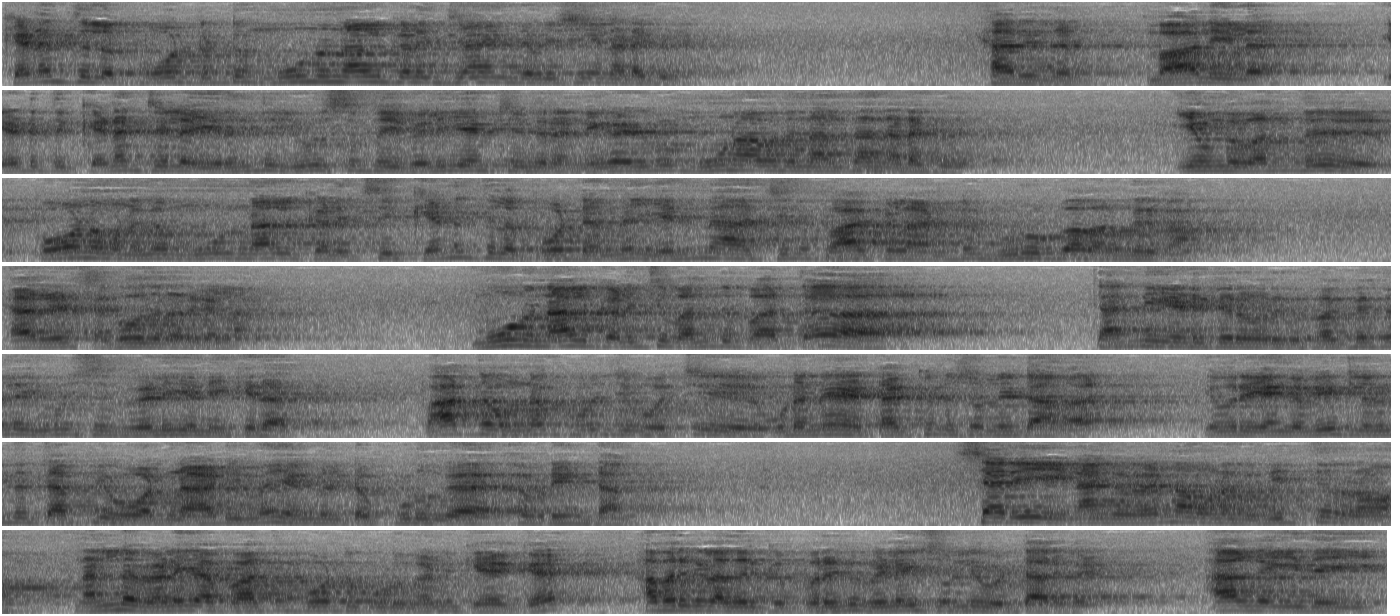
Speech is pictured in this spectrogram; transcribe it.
கிணத்துல போட்டுட்டு மூணு நாள் கழிச்சா இந்த விஷயம் நடக்குது. யார் இந்த வாலியில் எடுத்து கிணற்றில் இருந்து யூசுஃபை வெளியேற்றுகிற நிகழ்வு மூணாவது நாள் தான் நடக்குது. இவங்க வந்து போனவனுங்க மூணு நாள் கழித்து கிணத்துல போட்டோமே என்ன ஆச்சுன்னு பார்க்கலான்ட்டு குரூப்பாக வந்திருக்கான். யார்? சகோதரர்கள்லாம். மூணு நாள் கழித்து வந்து பார்த்தா தண்ணி எடுக்கிறவருக்கு பக்கத்தில் யூசுப் வெளியே நிற்கிறார் பார்த்த உடனே புரிஞ்சு போச்சு உடனே டக்குன்னு சொல்லிட்டாங்க. இவர் எங்கள் வீட்டிலேருந்து தப்பி ஓடின அடிமை எங்கள்கிட்ட கொடுங்க அப்படின்ட்டாங்க. சரி நாங்கள் வேணால் உனக்கு விற்றுடுறோம் நல்ல விலையாக பார்த்து போட்டு கொடுங்கன்னு கேட்க அவர்கள் அதற்கு பிறகு விலை சொல்லி விட்டார்கள் ஆக இதை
